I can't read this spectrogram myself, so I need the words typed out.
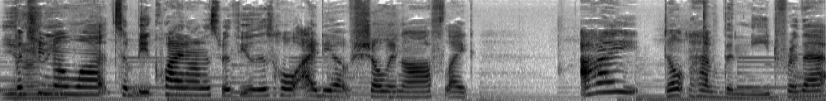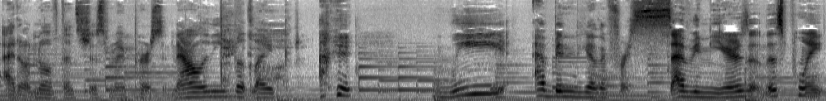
You but what you I mean? know what? To be quite honest with you, this whole idea of showing off, like, I don't have the need for that. I don't know if that's just my personality, Thank but like, we have been together for seven years at this point.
